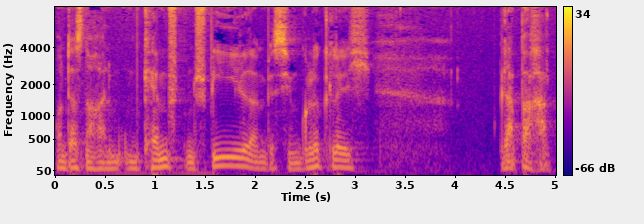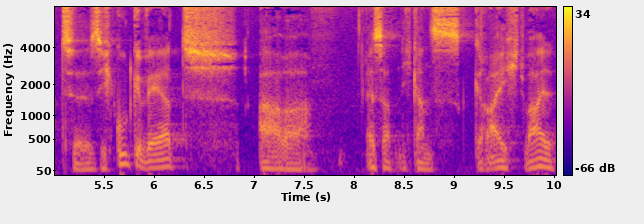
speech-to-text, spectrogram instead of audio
Und das nach einem umkämpften Spiel, ein bisschen glücklich. Gladbach hat äh, sich gut gewehrt, aber es hat nicht ganz gereicht, weil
